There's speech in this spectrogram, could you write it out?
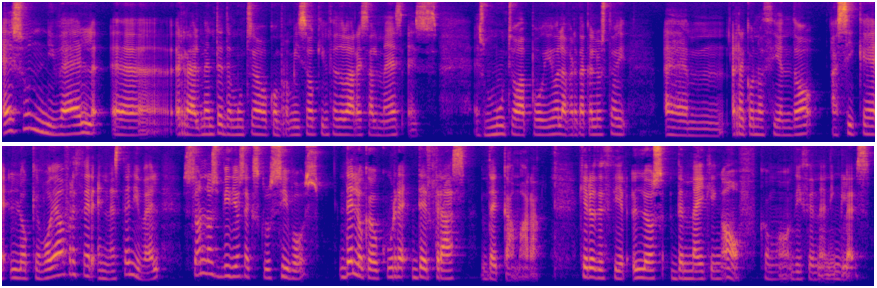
es un nivel eh, realmente de mucho compromiso, 15 dólares al mes es, mucho apoyo, la verdad que lo estoy em, reconociendo, así que lo que voy a ofrecer en este nivel son los vídeos exclusivos de lo que ocurre detrás de cámara. Quiero decir, los the making of, como dicen en inglés.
